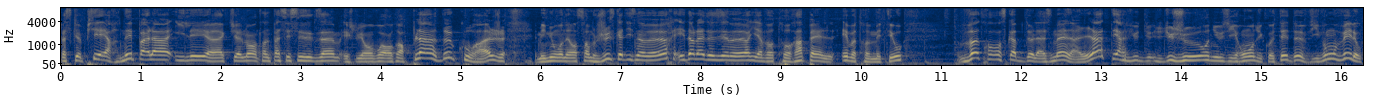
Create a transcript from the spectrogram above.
parce que Pierre n'est pas là. Il est euh, actuellement en train de passer ses examens et je lui envoie encore plein de courage. Mais nous on est ensemble jusqu'à 19h et dans la deuxième heure il y a votre rappel et votre météo. Votre horoscope de la semaine, l'interview du, du jour, nous irons du côté de Vivons Vélo.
